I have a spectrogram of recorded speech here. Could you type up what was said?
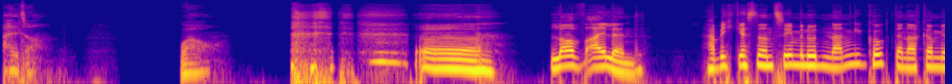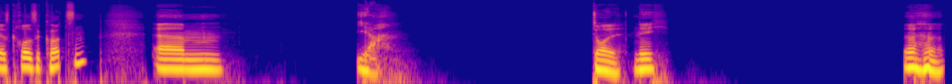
Alter. Wow. äh, Love Island. Habe ich gestern 10 Minuten angeguckt, danach kam mir das große Kotzen. Ähm, ja. Toll, nicht?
